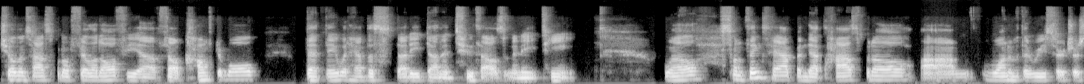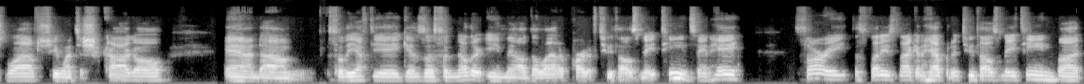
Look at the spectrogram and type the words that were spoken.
Children's Hospital Philadelphia felt comfortable that they would have the study done in 2018. Well, some things happened at the hospital. Um, one of the researchers left. She went to Chicago. And um, so the FDA gives us another email the latter part of 2018 saying, hey, sorry, the study is not going to happen in 2018, but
